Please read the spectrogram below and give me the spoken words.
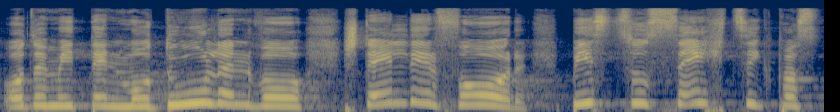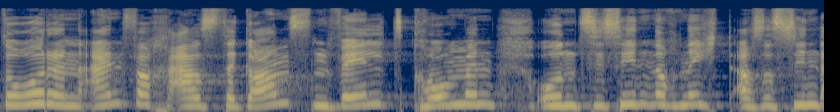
oder mit den Modulen, wo stell dir vor, bis zu 60 Pastoren einfach aus der ganzen Welt kommen und sie sind noch nicht, also sind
